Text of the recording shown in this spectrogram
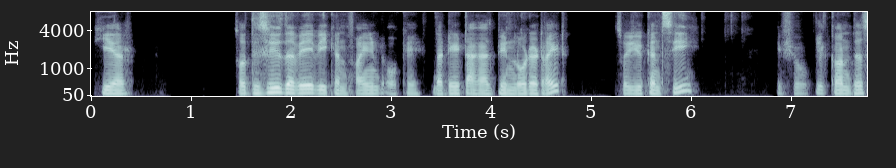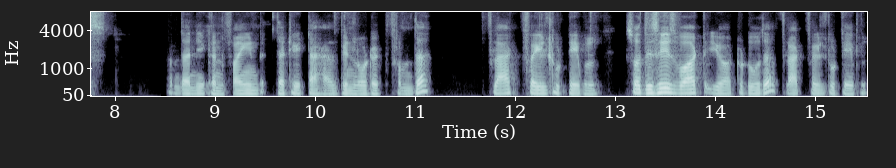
here. So this is the way we can find, okay, the data has been loaded, right? So you can see if you click on this, and then you can find the data has been loaded from the flat file to table. So this is what you have to do the flat file to table.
